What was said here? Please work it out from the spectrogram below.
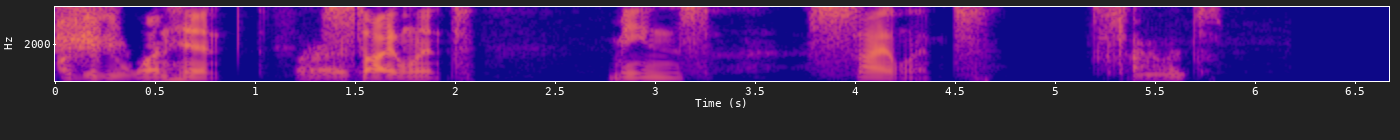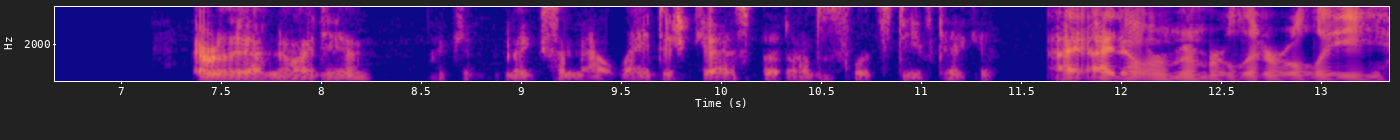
I'll give you one hint. all right. Silent means silent. Silence. I really have no idea. I could make some outlandish guess, but I'll just let Steve take it. I, I don't remember literally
